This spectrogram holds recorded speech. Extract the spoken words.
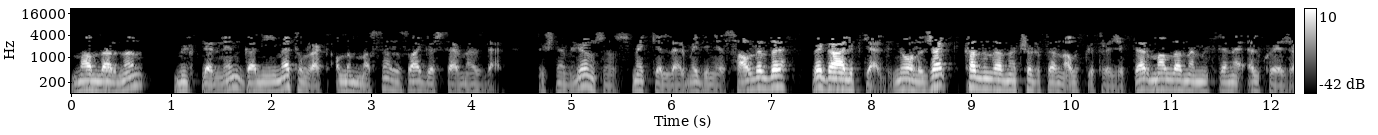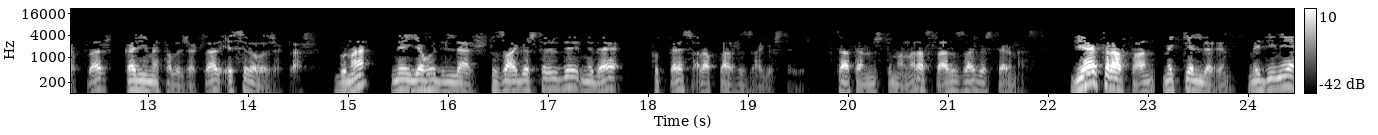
mallarının, mülklerinin ganimet olarak alınmasına rıza göstermezlerdi. Düşünebiliyor musunuz? Mekkeliler Medine'ye saldırdı ve galip geldi. Ne olacak? Kadınlarına çocuklarını alıp götürecekler, mallarına mülklerine el koyacaklar, ganimet alacaklar, esir alacaklar. Buna ne Yahudiler rıza gösterirdi ne de putperest Araplar rıza gösterirdi. Zaten Müslümanlar asla rıza göstermez. Diğer taraftan Mekkelilerin Medine'ye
